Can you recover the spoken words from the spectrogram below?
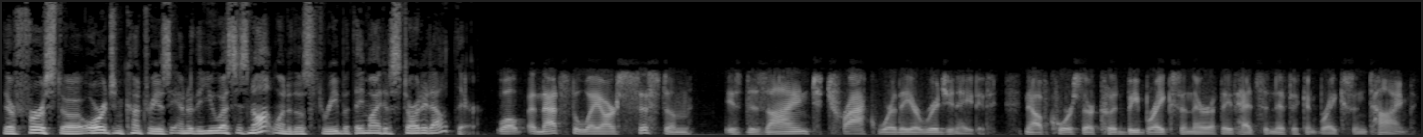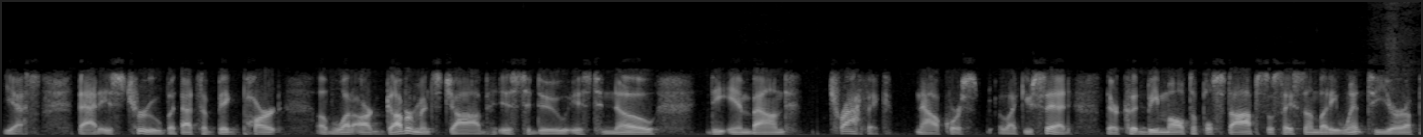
their first uh, origin country is to enter the US is not one of those three, but they might have started out there. Well, and that's the way our system is designed to track where they originated. Now, of course, there could be breaks in there if they've had significant breaks in time. Yes, that is true, but that's a big part of what our government's job is to do is to know the inbound traffic. Now, of course, like you said, there could be multiple stops. So, say somebody went to Europe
